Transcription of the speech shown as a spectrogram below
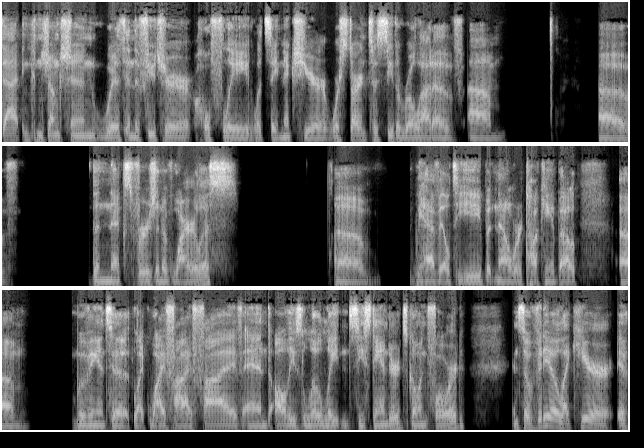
that in conjunction with in the future, hopefully, let's say next year, we're starting to see the rollout of um, of the next version of wireless. Um, we have LTE, but now we're talking about um, moving into like Wi-Fi five and all these low latency standards going forward. And so video like here, if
